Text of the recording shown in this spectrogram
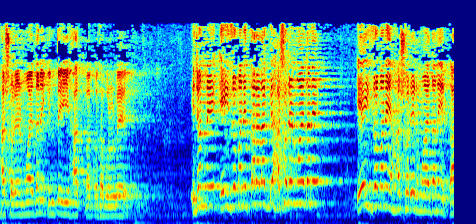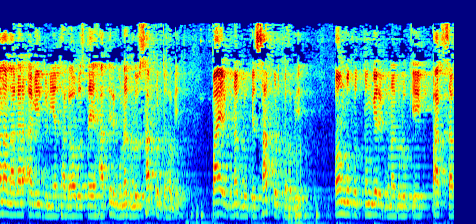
হাসরের ময়দানে কিন্তু এই হাত পা কথা বলবে। এজন্য এই জমানে তারা লাগবে হাসরের ময়দানে। এই জমানে হাসরের ময়দানে তালা লাগার আগে দুনিয়া থাকা অবস্থায় হাতের গুণাগুলো সাফ করতে হবে, পায়ের গুণাগুলোকে সাফ করতে হবে, অঙ্গ প্রত্যঙ্গের গুণাগুলোকে পাক সাফ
